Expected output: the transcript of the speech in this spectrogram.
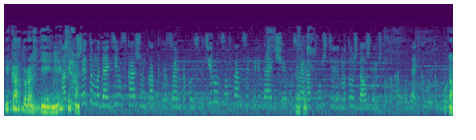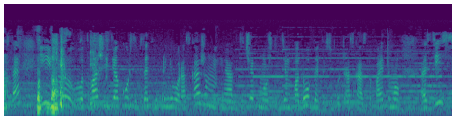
и карту рождения. И Андрюш, психо... это мы дадим, скажем, как с вами проконсультироваться в конце передачи. Пускай это... нас слушатели, мы тоже должны им что-то как бы дать, какой-то бонус, да? да? Вот, и да. еще вот ваш видеокурс, обязательно про него расскажем, э, где человек может, где мы подробно это все будет рассказано. Поэтому э, здесь,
